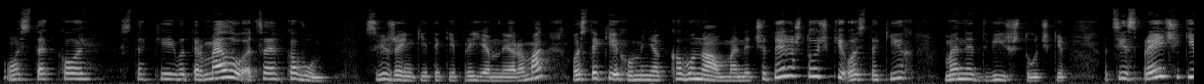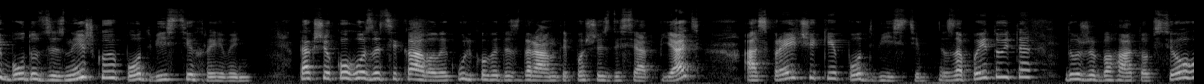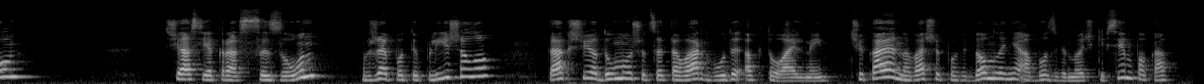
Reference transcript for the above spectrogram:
Ось такий, ось такий ватермелу, а це кавун. Свіженький такий приємний аромат. Ось таких у мене кавуна в мене 4 штучки, ось таких в мене 2 штучки. Ці спрейчики будуть зі знижкою по 200 гривень. Так що, кого зацікавили, кулькові дезодоранти по 65, а спрейчики по 200. Запитуйте, дуже багато всього. Зараз якраз сезон, вже потеплішало. Так що я думаю, що цей товар буде актуальний. Чекаю на ваше повідомлення або дзвіночки. Всім пока!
